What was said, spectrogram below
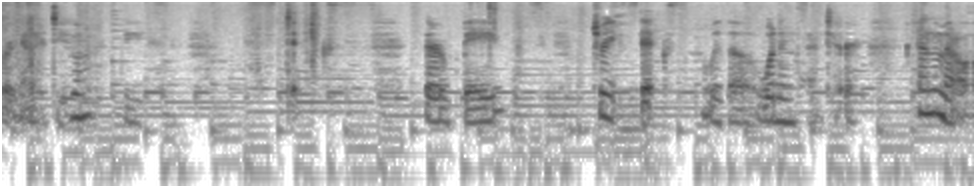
we're gonna do these sticks. They're Bates treat sticks with a wooden center in the middle.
